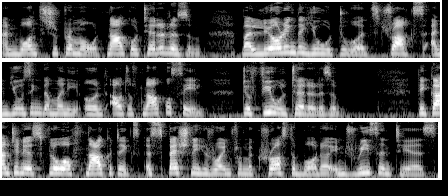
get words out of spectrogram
and wants to promote narco-terrorism by luring the youth towards drugs and using the money earned out of narco sale to fuel terrorism. The continuous flow of narcotics, especially heroin from across the border in recent years,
